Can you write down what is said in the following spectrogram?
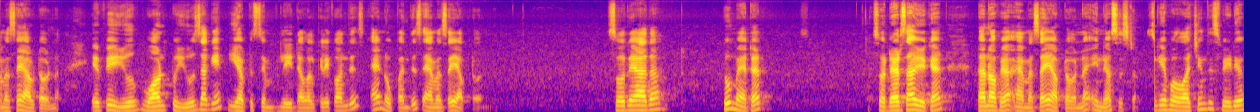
msi afterburner if you want to use again you have to simply double click on this and open this msi afterburner so they are the two methods so that's how you can turn off your msi afterburner in your system. Thank you for watching this video.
